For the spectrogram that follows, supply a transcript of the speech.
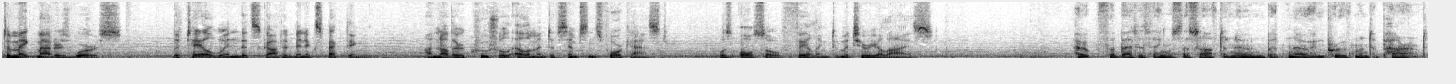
To make matters worse, the tailwind that Scott had been expecting, another crucial element of Simpson's forecast, was also failing to materialize. Hope for better things this afternoon, but no improvement apparent.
